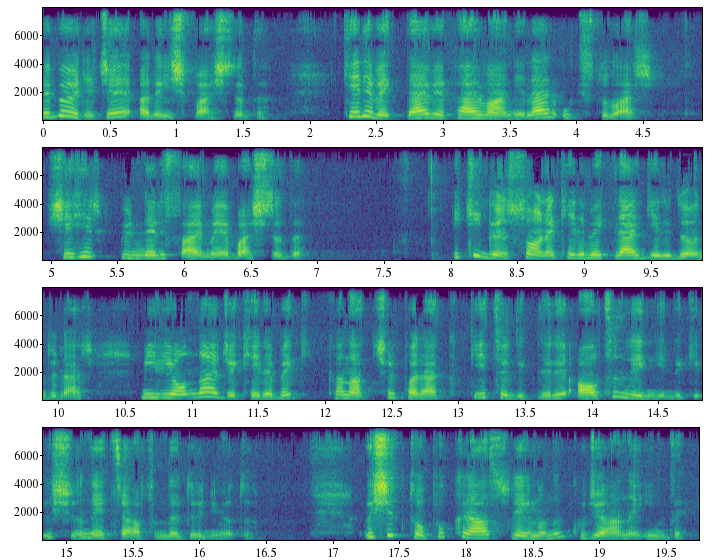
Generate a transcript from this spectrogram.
Ve böylece arayış başladı. Kelebekler ve pervaneler uçtular. Şehir günleri saymaya başladı. İki gün sonra kelebekler geri döndüler. Milyonlarca kelebek kanat çırparak getirdikleri altın rengindeki ışığın etrafında dönüyordu. Işık topu Kral Süleyman'ın kucağına indi.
